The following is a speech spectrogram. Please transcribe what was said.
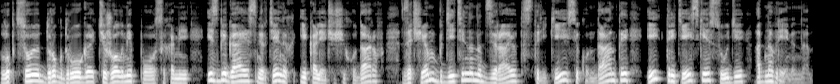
лупцуют друг друга тяжелыми посохами, избегая смертельных и калечащих ударов, зачем бдительно надзирают старики, секунданты и третейские судьи одновременно.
